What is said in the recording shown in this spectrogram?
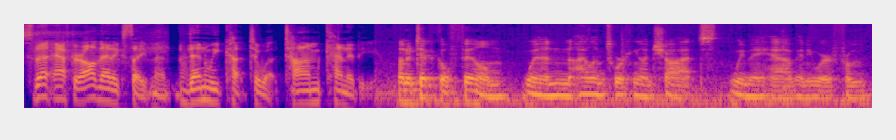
So that after all that excitement, then we cut to what? Tom Kennedy. On a typical film, when ILM's working on shots, we may have anywhere from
